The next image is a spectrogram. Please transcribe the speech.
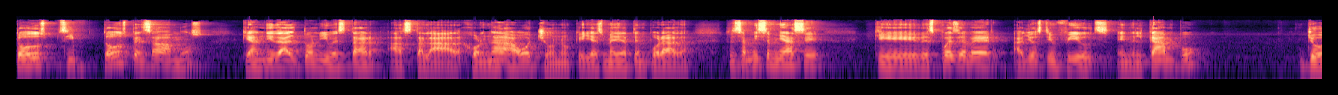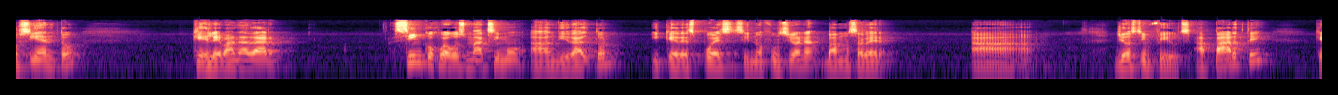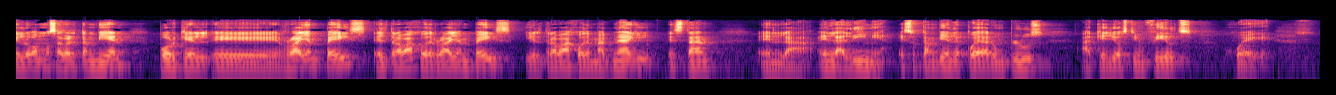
todos, si todos pensábamos que Andy Dalton iba a estar hasta la jornada 8, ¿no? Que ya es media temporada. Entonces a mí se me hace que después de ver a Justin Fields en el campo, yo siento que le van a dar cinco juegos máximo a Andy Dalton y que después, si no funciona, vamos a ver a Justin Fields. Aparte, que lo vamos a ver también porque eh, Ryan Pace, el trabajo de Ryan Pace y el trabajo de McNaghy están en la, en la línea. Eso también le puede dar un plus a que Justin Fields juegue.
